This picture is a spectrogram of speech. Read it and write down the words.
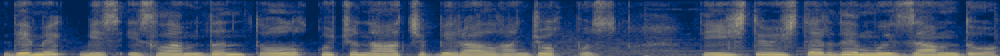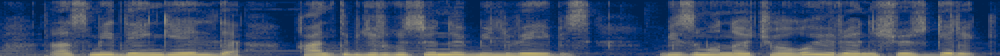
демек биз исламдын толук күчүн ачып бере алган жокпуз тийиштүү иштерди мыйзамдуу расмий деңгээлде кантип жүргүзүүнү билбейбиз биз муну чогуу үйрөнүшүбүз керек.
